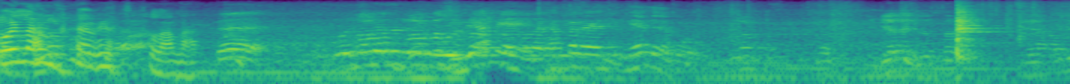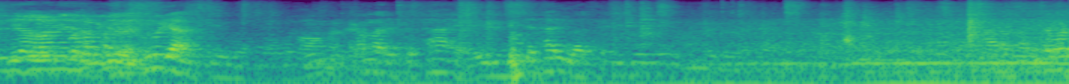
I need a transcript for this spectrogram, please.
বললাম খেলা না। আমার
